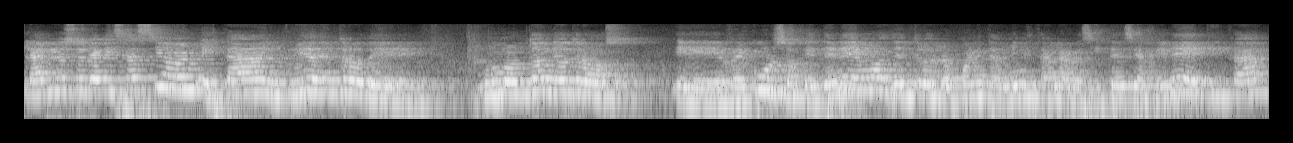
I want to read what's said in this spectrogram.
la biosolarización está incluida dentro de un montón de otros eh, recursos que tenemos, dentro de los cuales también está la resistencia genética.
